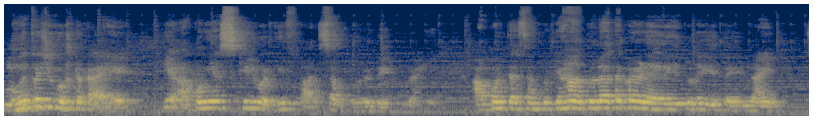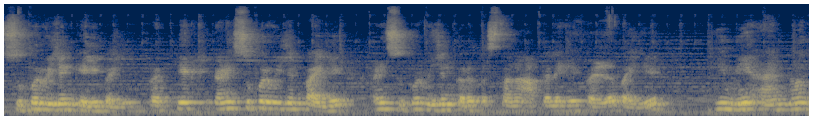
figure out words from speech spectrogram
महत्त्वाची गोष्ट काय आहे की आपण या स्किलवरती फारसा भर देत नाही. आपण त्या सांगतो की हां तुला आता कळलं रे तुला येत आहे नाही. सुपरविजन केली पाहिजे. प्रत्येक ठिकाणी सुपरविजन पाहिजे आणि सुपरविजन करत असताना आपल्याला हे कळलं पाहिजे की मी I am not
